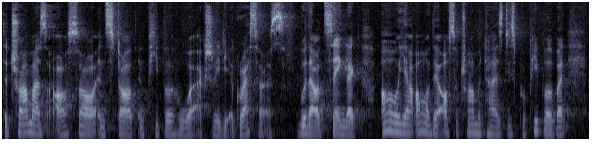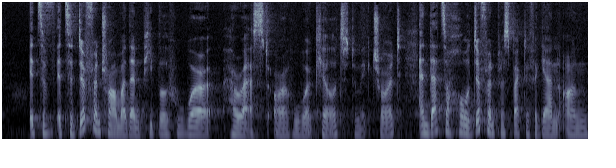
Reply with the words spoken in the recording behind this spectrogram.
the trauma is also installed in people who were actually the aggressors without saying like, oh yeah, oh, they're also traumatized, these poor people. But it's a, it's a different trauma than people who were harassed or who were killed, to make it short. And that's a whole different perspective again on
